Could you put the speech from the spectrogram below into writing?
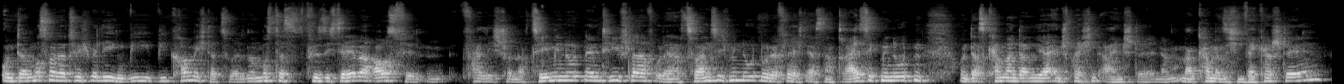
und dann muss man natürlich überlegen, wie, wie komme ich dazu? Also man muss das für sich selber rausfinden. Falle ich schon nach 10 Minuten in Tiefschlaf oder nach 20 Minuten oder vielleicht erst nach 30 Minuten? Und das kann man dann ja entsprechend einstellen. Man kann man sich einen Wecker stellen.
